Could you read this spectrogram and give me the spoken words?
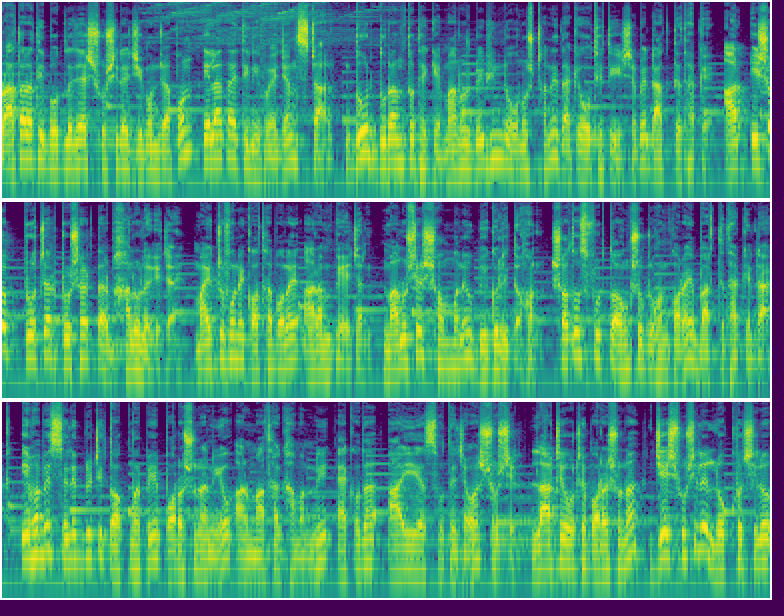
রাতারাতি বদলে যায় সুশীলের জীবনযাপন। এলাকায় তিনি হয়ে যান স্টার। দূর দূরান্ত থেকে মানুষ বিভিন্ন অনুষ্ঠানে তাকে অতিথি হিসেবে ডাকতে থাকে। আর এসব প্রচার প্রসার তার ভালো লেগে যায়। মাইক্রোফোনে কথা বলায় আরাম পেয়ে যান। মানুষের সম্মানেও বিগলিত হন। স্বতঃস্ফূর্ত অংশগ্রহণ করায় বাড়তে থাকে ডাক। এভাবে সেলিব্রিটি তকমা পেয়ে পড়াশোনা নিয়েও আর মাথা ঘামাননি একদা আইএএস হতে যাওয়া সুশীল। লাটে ওঠে পড়াশোনা। যে সুশীলের লক্ষ্য ছিল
